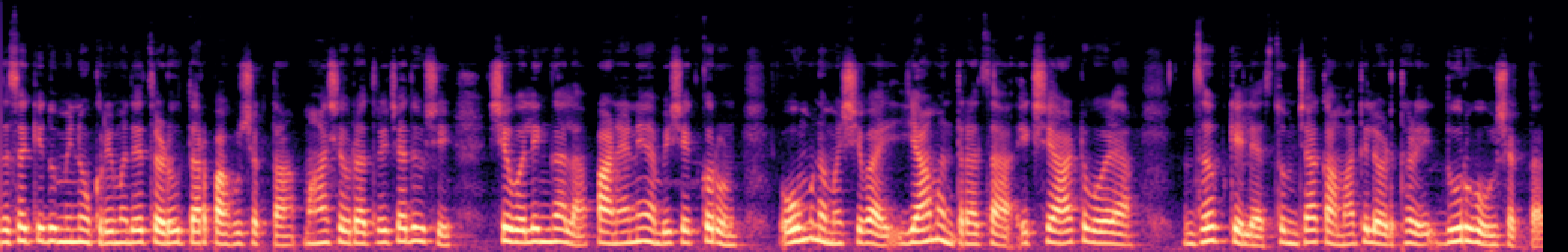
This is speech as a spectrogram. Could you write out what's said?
जसं की तुम्ही नोकरीमध्ये चढउतार पाहू शकता. महाशिवरात्रीच्या दिवशी शिवलिंगाला पाण्याने अभिषेक करून ओम नम शिवाय या मंत्राचा एकशे आठ वेळा जप केल्यास तुमच्या कामातील अडथळे दूर होऊ शकतात.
